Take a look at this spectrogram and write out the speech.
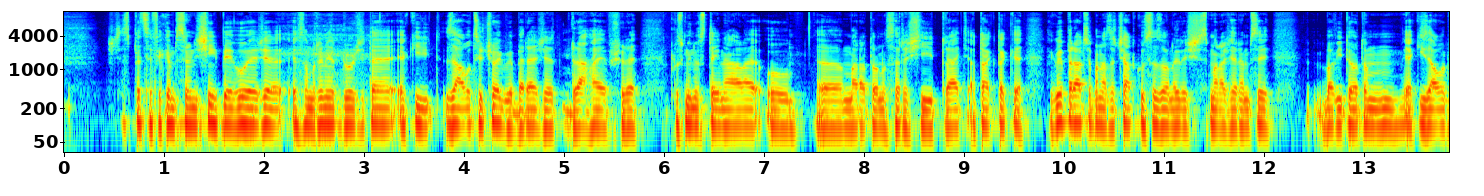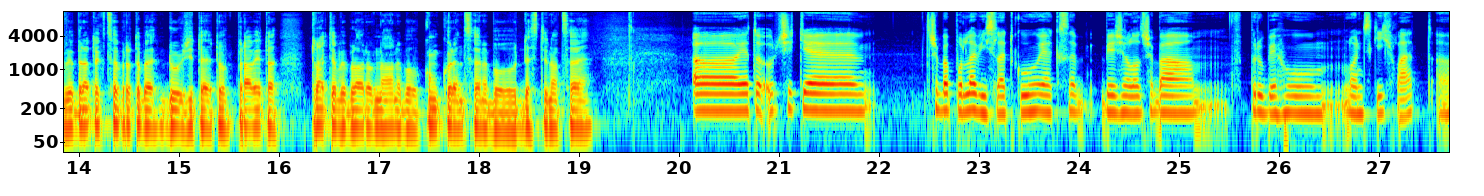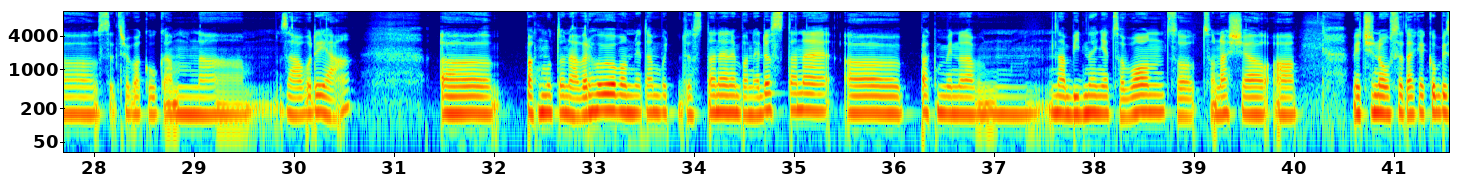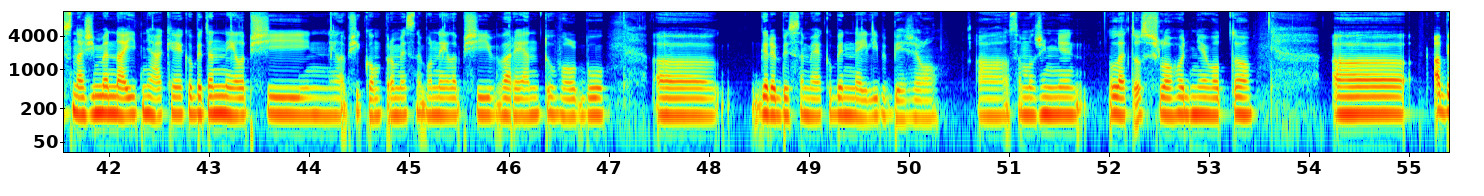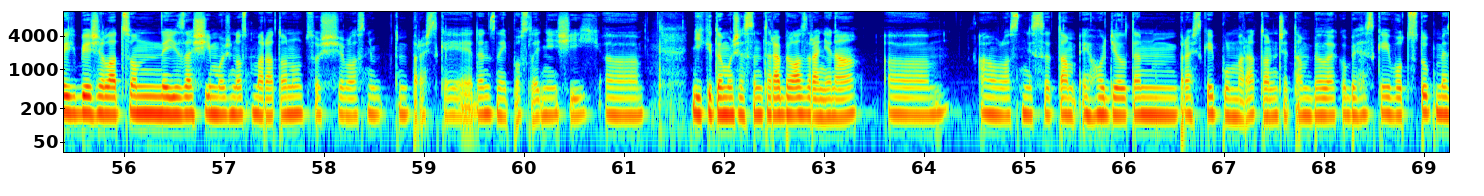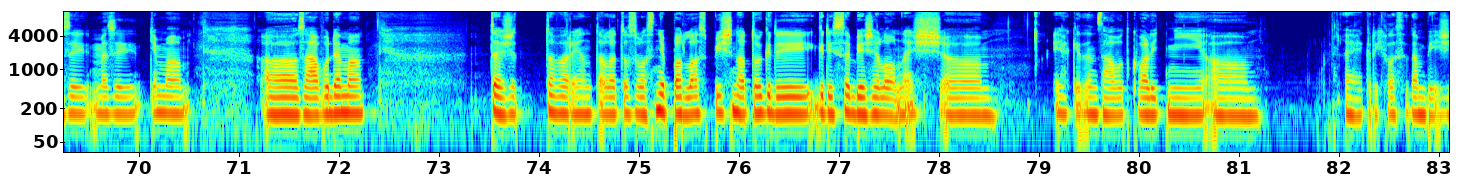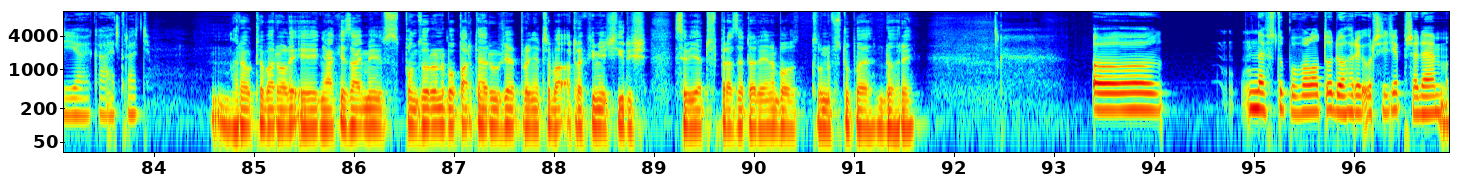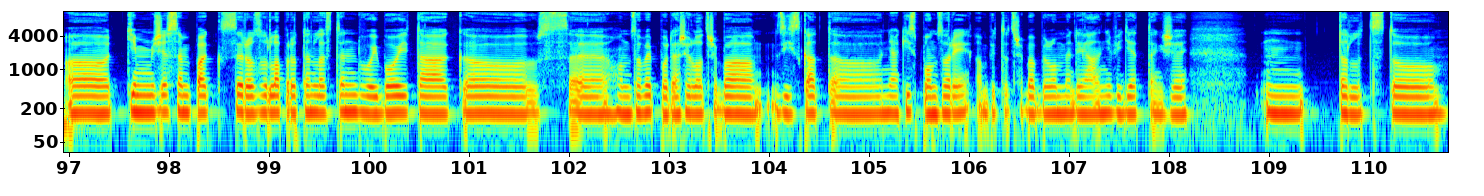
Ještě specifikem silničních běhů je, že je samozřejmě důležité, jaký závod si člověk vybere, že dráha je všude plus minus stejná, ale u e, maratonu se řeší trať a tak. Tak je, jak vypadá třeba na začátku sezóny, když s manažerem si bavíte o tom, jaký závod vybrat, tak co je pro tebe důležité? Je to právě ta trať, aby byla rovná, nebo konkurence, nebo destinace? Uh, je to určitě třeba podle výsledků, jak se běželo třeba v průběhu loňských let, uh, se třeba koukám na závody já. Uh, pak mu to navrhuju, on mě tam buď dostane nebo nedostane, uh, pak mi na, nabídne něco on, co, co našel a většinou se tak jakoby snažíme najít nějaký jakoby ten nejlepší, nejlepší kompromis nebo nejlepší variantu volbu, kde by se mi jakoby nejlíp běželo. A samozřejmě letos šlo hodně o to, abych běžela co nejzaší možnost maratonu, což je vlastně ten pražský je jeden z nejposlednějších. díky tomu, že jsem teda byla zraněná, a vlastně se tam i hodil ten pražský půlmaraton, že tam byl jakoby hezký odstup mezi, mezi těma uh, závodama. Takže ta varianta letos vlastně padla spíš na to, kdy, kdy se běželo, než uh, jak je ten závod kvalitní a, a jak rychle se tam běží a jaká je trať. Hrajou třeba roli i nějaké zájmy sponzorů nebo partnerů, že je pro ně třeba atraktivnější, když se vidět v Praze tady, nebo to nevstupuje do hry? Uh, nevstupovalo to do hry určitě předem. Hmm. Tím, že jsem pak se rozhodla pro tenhle ten dvojboj, tak eh, se Honzovi podařilo třeba získat eh, nějaký sponzory, aby to třeba bylo mediálně vidět, takže mm, tohle to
